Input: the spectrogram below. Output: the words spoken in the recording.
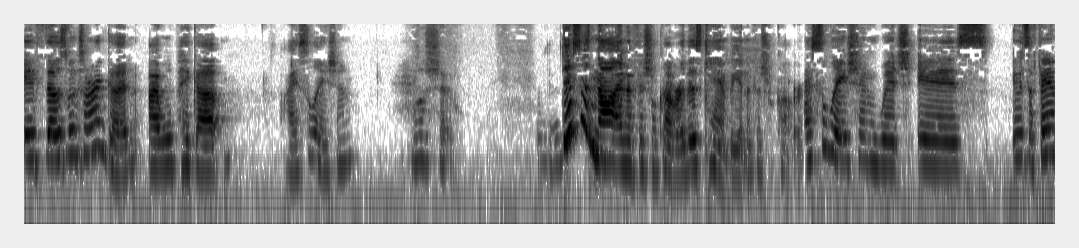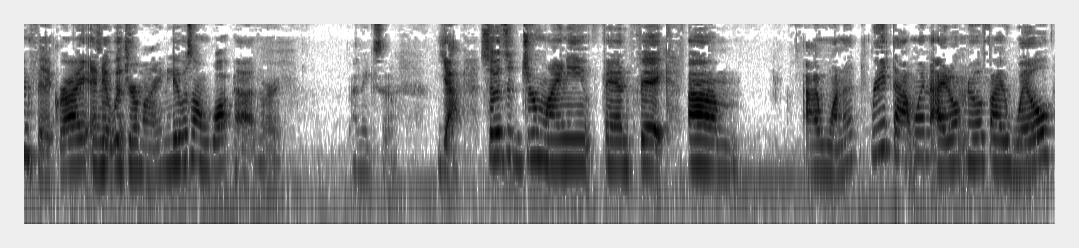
If those books aren't good, I will pick up Isolation. We'll show. This is not an official cover. This can't be an official cover. Isolation, which is it was a fanfic, right? And and it, it was Hermione. it was on Wattpad, right? I think so. Yeah. So it's a Hermione fanfic. Um, I want to read that one. I don't know if I will,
